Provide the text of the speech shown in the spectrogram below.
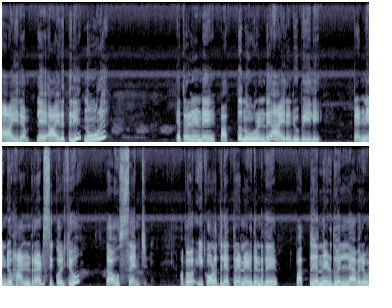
ആയിരം. അല്ലേ? ആയിരത്തിൽ നൂറ് എത്ര ഉണ്ട്? പത്ത് നൂറുണ്ട് ആയിരം രൂപയിൽ. Ten into hundred equal to thousand. അപ്പോൾ ഈ കോളത്തിൽ എത്രയാണ് എഴുതേണ്ടത്? പത്ത് എന്ന് എഴുതും എല്ലാവരും.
